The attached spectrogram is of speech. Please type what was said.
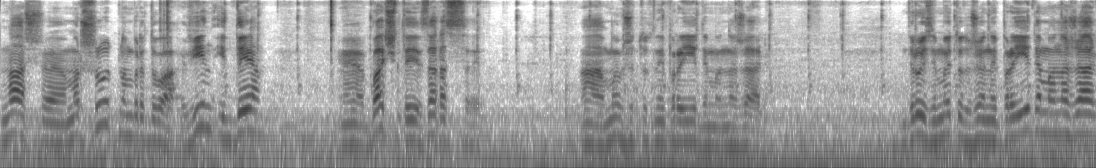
Наш е, маршрут номер 2 він іде. е, Бачите, зараз. е, А, ми вже тут не проїдемо, на жаль. Друзі, ми тут вже не проїдемо, на жаль.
